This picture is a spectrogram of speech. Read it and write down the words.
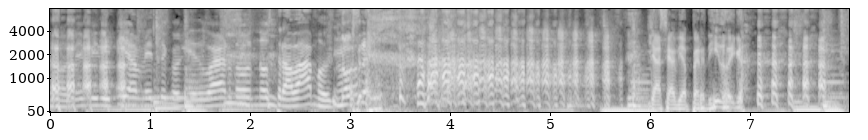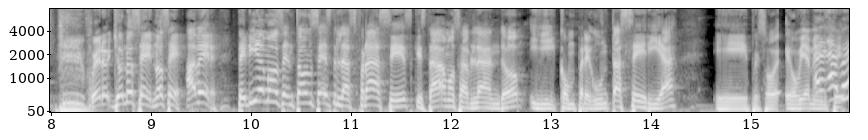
no, definitivamente con Eduardo nos trabamos, ¿no? No sé. ya se había perdido, oiga. bueno, yo no sé, no sé. A ver, teníamos entonces las frases que estábamos hablando y con pregunta seria, eh, pues A, obviamente. a ver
